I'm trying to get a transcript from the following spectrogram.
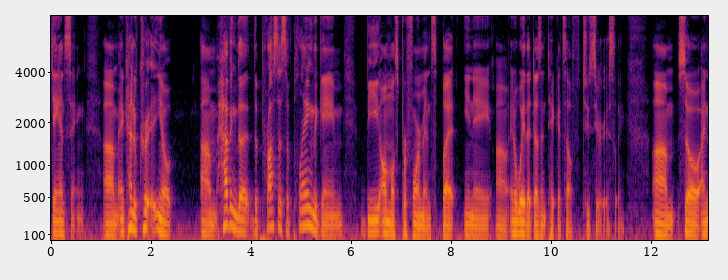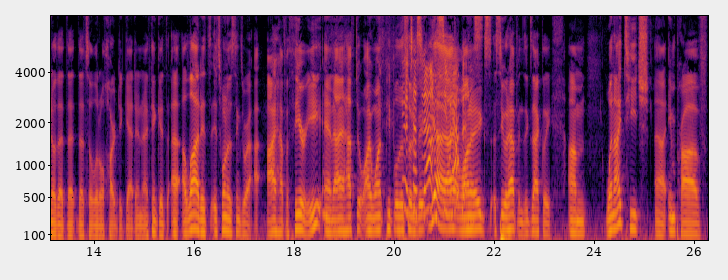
dancing um, and kind of you know um, having the the process of playing the game be almost performance, but in a uh, in a way that doesn't take itself too seriously. Um, so I know that, that that's a little hard to get, and I think it's a, a lot. It's it's one of those things where I, I have a theory, and I have to. I want people to sort test of it out and yeah. see what I want to happens. ex- see what happens exactly. Um, when I teach uh, improv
